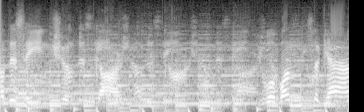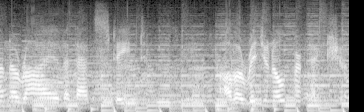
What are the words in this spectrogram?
of this ancient garden, you will once again arrive at that state of original perfection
